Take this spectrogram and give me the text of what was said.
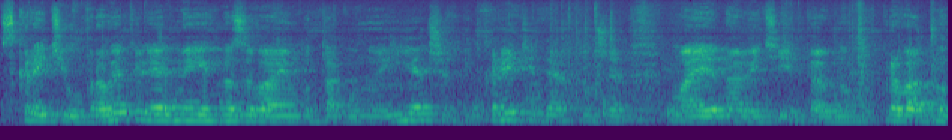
скриті управителі, як ми їх називаємо, бо так воно і є, чи відкриті, дехто вже має навіть і певно приватну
